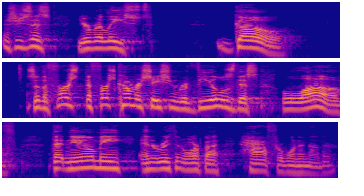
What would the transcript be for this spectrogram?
And she says, You're released. Go. So the first, the first conversation reveals this love that Naomi and Ruth and Orpah have for one another.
